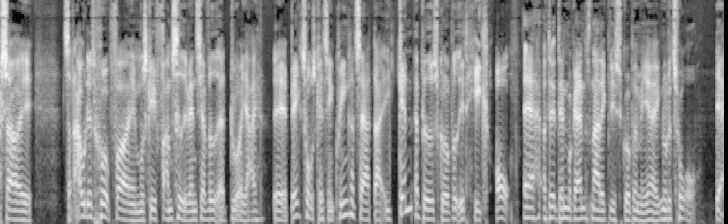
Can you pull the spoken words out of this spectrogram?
Så, øh, så der er jo lidt håb for øh, måske fremtidige events. Jeg ved, at du og jeg øh, begge to skal til en Queen-koncert, der igen er blevet skubbet et helt år. Ja, og det, den må gerne snart ikke blive skubbet mere. Ikke? Nu er det to år. Ja,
